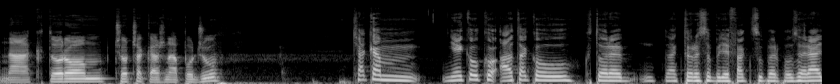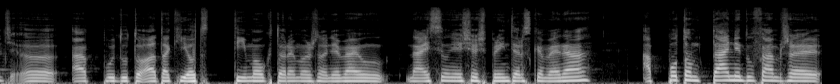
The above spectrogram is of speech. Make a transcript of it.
na ktorom, čo čakáš na Podžu? Čakám niekoľko atakov, ktoré, na ktoré sa bude fakt super pozerať uh, a budú to ataky od tímov, ktoré možno nemajú najsilnejšie šprinterské mená a potom tajne dúfam, že,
